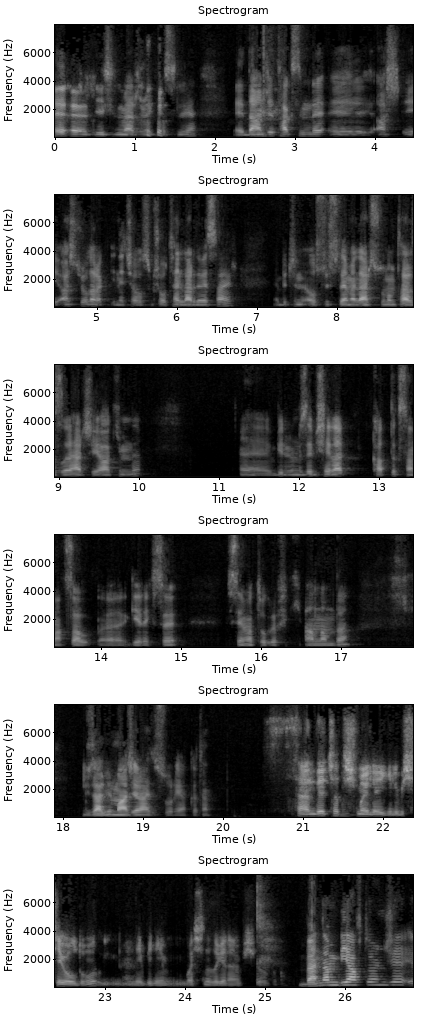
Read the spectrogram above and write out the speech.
E- evet, yeşil mercimek fasulye. E, daha önce Taksim'de e, aş, e, aşçı olarak yine çalışmış otellerde vesaire. E, bütün o süslemeler, sunum tarzları her şeye hakimdi. E, birbirimize bir şeyler kattık sanatsal e, gerekse sinematografik anlamda. Güzel bir maceraydı Suriye hakikaten. Sende çatışmayla ilgili bir şey oldu mu? Ne bileyim başınıza gelen bir şey oldu mu? Benden bir hafta önce e,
